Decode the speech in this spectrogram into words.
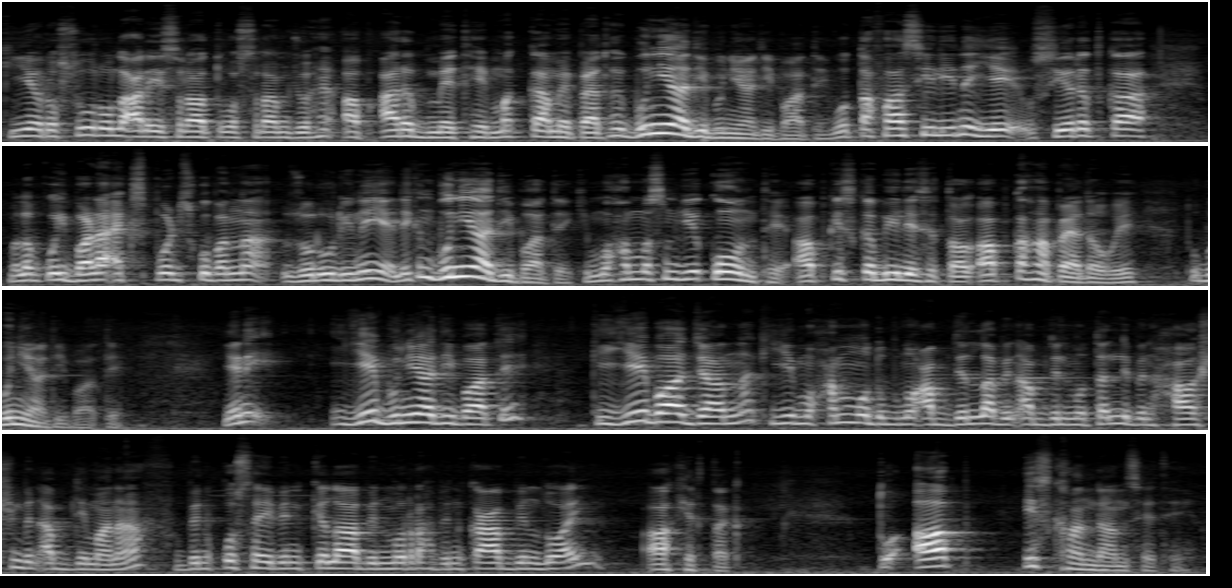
کہ یہ رسول اللہ علیہ السلاۃ والسلام جو ہیں، آپ عرب میں تھے، مکہ میں پیدا ہوئے، بنیادی بنیادی باتیں۔ وہ تفاصیلی نہیں، یہ سیرت کا مطلب کوئی بڑا ایکسپرٹس کو بننا ضروری نہیں ہے، لیکن بنیادی باتیں کہ محمد صلی یہ کون تھے، آپ کس قبیلے سے آپ کہاں پیدا ہوئے، تو بنیادی باتیں۔ یعنی یہ بنیادی باتیں کہ یہ بات جاننا کہ یہ محمد بن عبداللہ بن عبد المطلب بن ہاشم بن عبد مناف بن قصی بن قلعہ بن مرہ بن کعب بن لوائی آخر تک۔ تو آپ اس خاندان سے تھے۔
